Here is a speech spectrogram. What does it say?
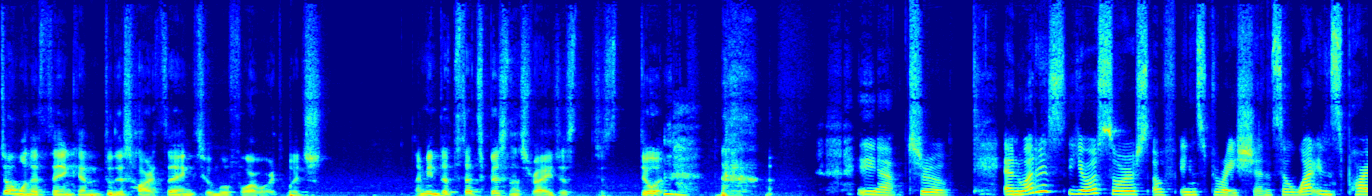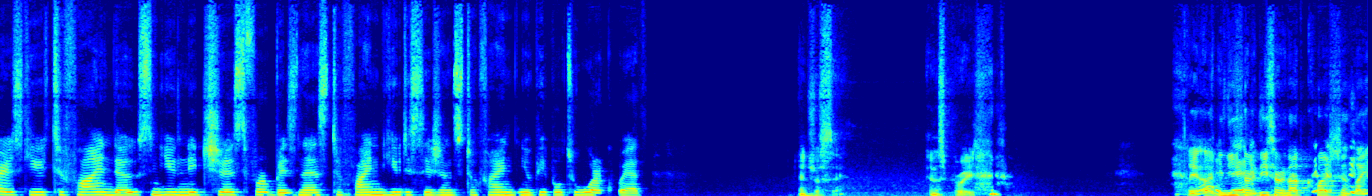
don't want to think and do this hard thing to move forward. Which, I mean, that's that's business, right? Just just do it. yeah, true. And what is your source of inspiration? So, what inspires you to find those new niches for business, to find new decisions, to find new people to work with? Interesting inspiration? yeah, I mean, these are these are not questions I,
